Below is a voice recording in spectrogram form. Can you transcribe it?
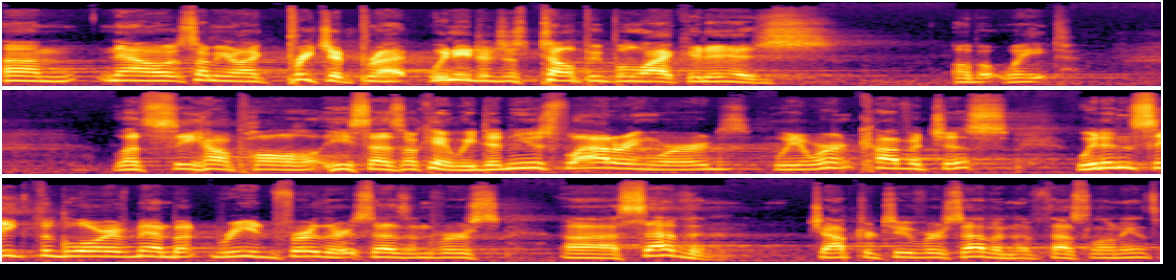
Um, now, some of you are like, Preach it, Brett. We need to just tell people like it is. Oh, but wait. Let's see how Paul, he says, okay, we didn't use flattering words. We weren't covetous. We didn't seek the glory of men. But read further. It says in verse uh, 7, chapter 2, verse 7 of Thessalonians,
